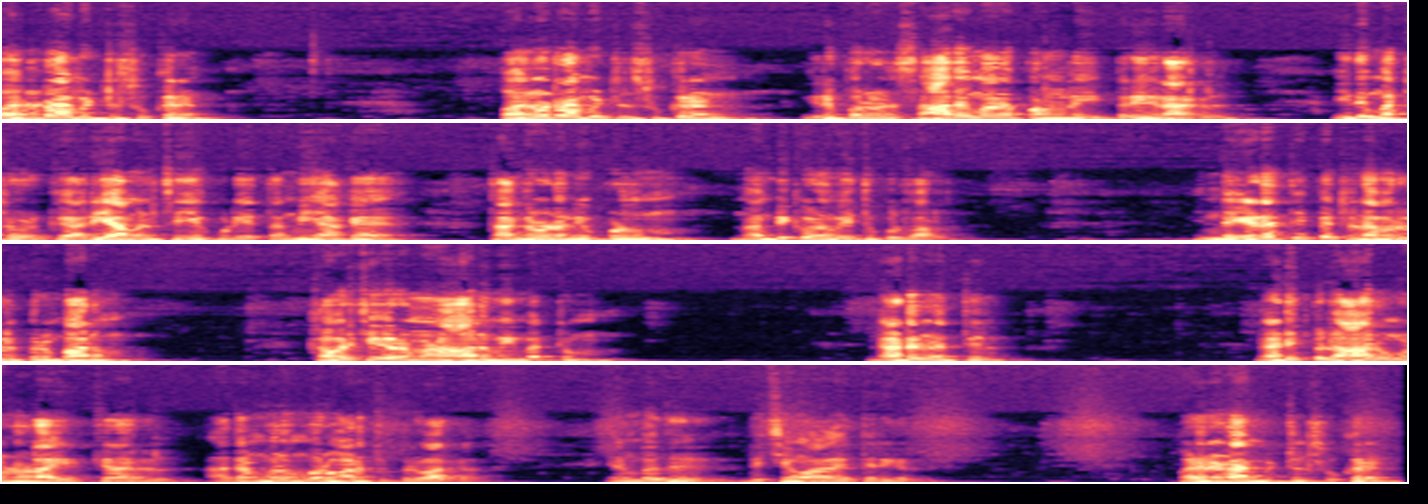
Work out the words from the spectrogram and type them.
பதினொன்றாம் வீட்டில் சுக்கரன் பதினொன்றாம் வீட்டில் சுக்கிரன் இருப்பவர்கள் சாதகமான பலன்களை பெறுகிறார்கள். இது மற்றவருக்கு அறியாமல் செய்யக்கூடிய தன்மையாக தங்களுடன் எப்பொழுதும் நம்பிக்கையுடன் வைத்துக் கொள்வார்கள். இந்த இடத்தை பெற்ற நபர்கள் பெரும்பாலும் கவர்ச்சிகரமான ஆளுமை மற்றும் நடனத்தில் நடிப்பில் ஆர்வம் கொண்டவர்களாக இருக்கிறார்கள். அதன் மூலம் வருமானத்தை பெறுவார்கள் என்பது நிச்சயமாக தெரிகிறது. பன்னிரெண்டாம் வீட்டில் சுக்கிரன்.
